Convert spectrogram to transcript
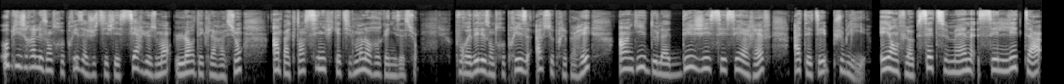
obligera les entreprises à justifier sérieusement leurs déclarations, impactant significativement leur organisation. Pour aider les entreprises à se préparer, un guide de la DGCCRF a été publié. Et en flop cette semaine, c'est l'État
